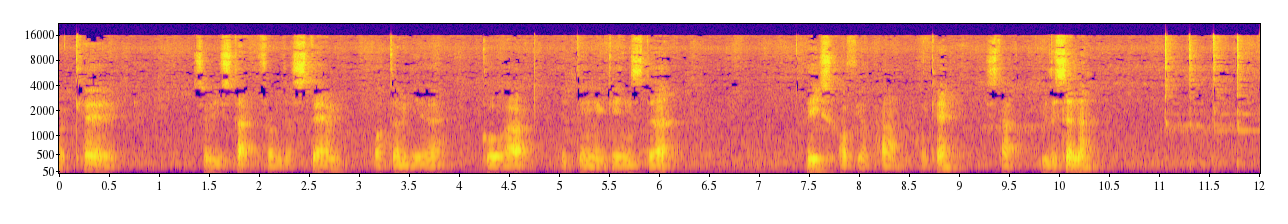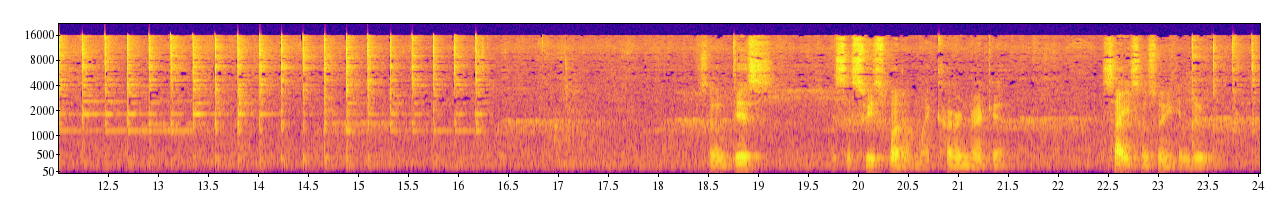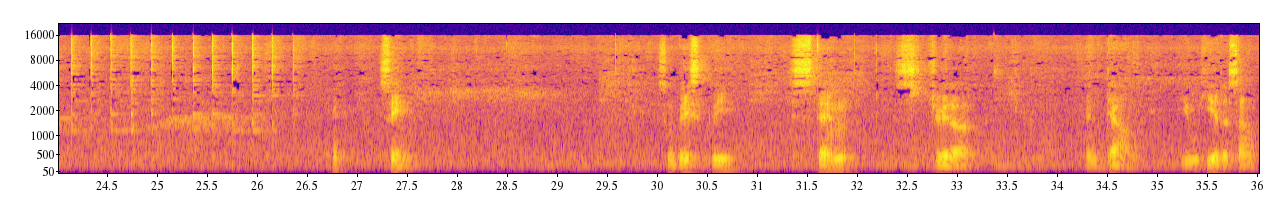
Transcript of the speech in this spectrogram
Okay, so you start from the stem, bottom here, go up, hitting against the base of your palm. Okay, start. You listen, huh? So this is the sweet spot of my current racket. Size also you can do. Okay? Same. So basically, stem straight up and down. You will hear the sound.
